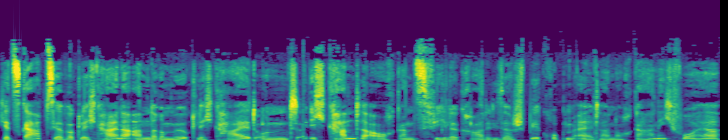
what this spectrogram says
jetzt gab es ja wirklich keine andere Möglichkeit. Und ich kannte auch ganz viele, gerade dieser Spielgruppeneltern, noch gar nicht vorher.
